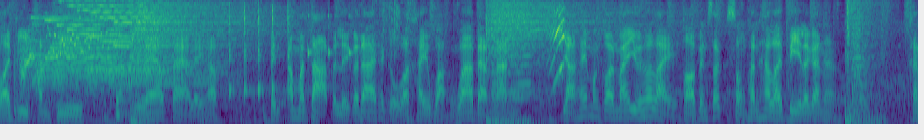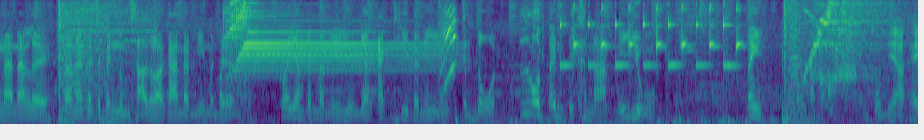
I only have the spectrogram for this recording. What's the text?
ร้อยปีพันปีแล้วแต่เลยครับ เป็นอมตะไปเลยก็ได้ ถ้าเกิดว่าใครหวังว่าแบบนั้น อยากให้มังกรไม้อายุเท่าไหร่ ขอเป็นสัก 2,500 ปีแล้วกันฮะขนาดนั้นเลย ตอนนั้นก็จะเป็นหนุ่มสาวตลอดการแบบนี้เหมือนเดิม ก็ยังเป็นแบบนี้อยู่ยังแอคทีฟแบบนี้อยู่ยังกระโดดโลดเต้นได้ขนาดนี้อยู่ นี่ผมอยากให้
